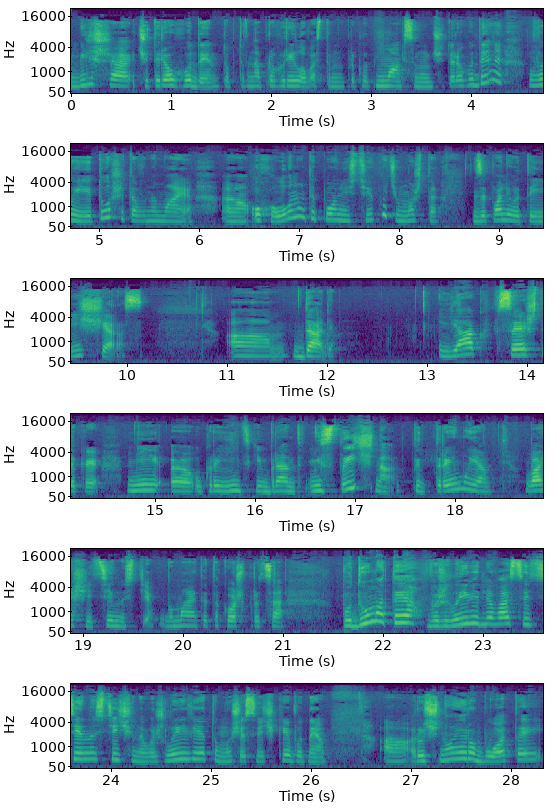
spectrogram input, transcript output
більше 4 годин. Тобто вона прогоріла у вас там, наприклад, максимум 4 години. Ви її тушите, вона має е, охолонути повністю, і потім можете запалювати її ще раз. Далі. Як все ж таки мій е, український бренд Містична підтримує ваші цінності? Ви маєте також про це подумати, важливі для вас ці цінності чи не важливі, тому що свічки вони ручної роботи,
